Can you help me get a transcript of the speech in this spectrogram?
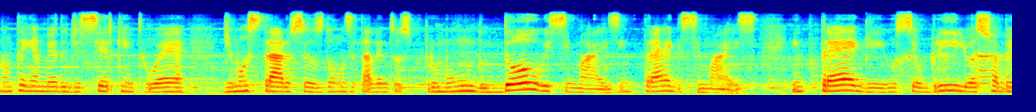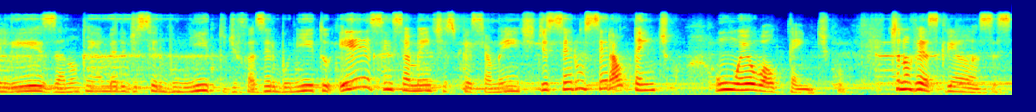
não tenha medo de ser quem tu é, de mostrar os seus dons e talentos para o mundo. Doe-se mais, entregue-se mais, entregue o seu brilho, a sua beleza. Não tenha medo de ser bonito, de fazer bonito, essencialmente, especialmente, de ser um ser autêntico um eu autêntico. A gente não vê as crianças.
